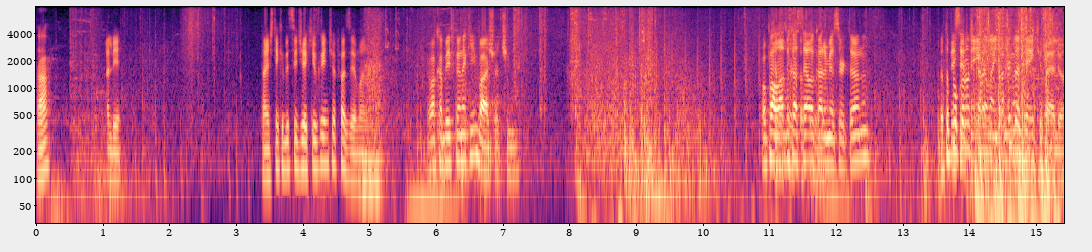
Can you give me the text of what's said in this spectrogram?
Tá? Ali. Tá, a gente tem que decidir aqui o que a gente vai fazer, mano. Eu acabei ficando aqui embaixo, ó, time. Opa, lá do castelo o cara me acertando. Eu tô procurando os 70 caras lá em cima. da gente, velho.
